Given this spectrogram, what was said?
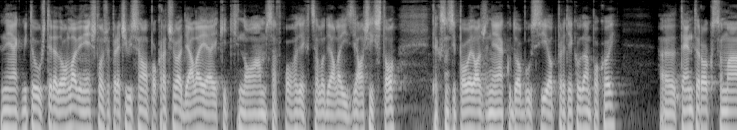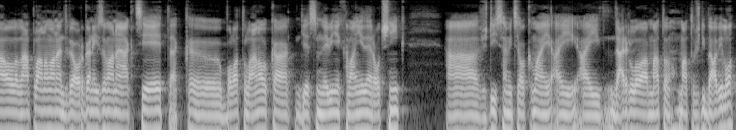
nejak mi to už teda do hlavy nešlo, že prečo by som mal pokračovať ďalej, aj keď nohám sa v pohode chcelo ďalej ísť ďalších 100, tak som si povedal, že nejakú dobu si od pretekov dám pokoj. E, tento rok som mal naplánované dve organizované akcie, tak e, bola to lanovka, kde som nevynechal ani jeden ročník a vždy sa mi celkom aj, aj, aj darilo a ma to, ma to vždy bavilo.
